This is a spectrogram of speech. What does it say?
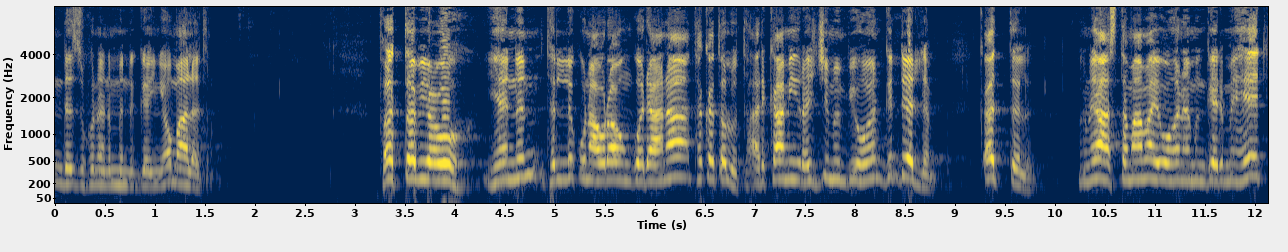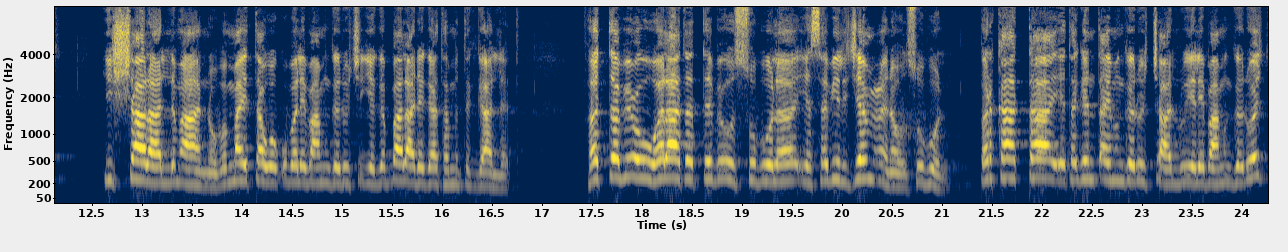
እንደዚህ ሁነን የምንገኘው ማለት ነው። ፈተቢዑህ ይህንን ትልቁን አውራውን ጎዳና ተከተሉት። አድካሚ ረጅምም ቢሆን ግድ የለም ቀጥል። አስተማማኝ የሆነ መንገድ መሄድ ይሻላል ማለት ነው። በማይታወቁ በሌባ መንገዶች እየገባ ለአደጋ ተምትጋለጥ። ፈተቢዑ ወላ ተተቢዑ ሱቡለ የሰቢል ጀምዕ ነው ሱቡል። በርካታ የተገንጣይ መንገዶች አሉ የሌባ መንገዶች።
